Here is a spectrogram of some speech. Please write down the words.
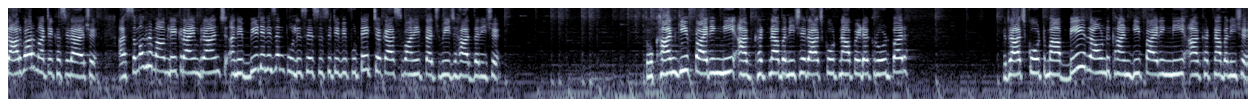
સારવાર માટે ખસેડાયા છે. આ સમગ્ર મામલે ક્રાઇમ બ્રાન્ચ અને બી ડિવિઝન પોલીસે સીસીટીવી ફૂટેજ ચકાસવાની તજવીજ હાથ ધરી છે. તો ખાનગી ફાયરિંગની આ ઘટના બની છે રાજકોટના પેડક રોડ પર. રાજકોટમાં બે રાઉન્ડ ખાનગી ફાયરિંગની આ ઘટના બની છે.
